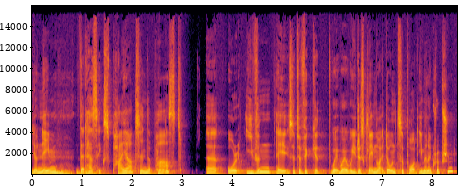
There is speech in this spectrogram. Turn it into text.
your name, that has expired in the past, uh, or even a certificate where, where, we just claim, no, I don't support email encryption,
